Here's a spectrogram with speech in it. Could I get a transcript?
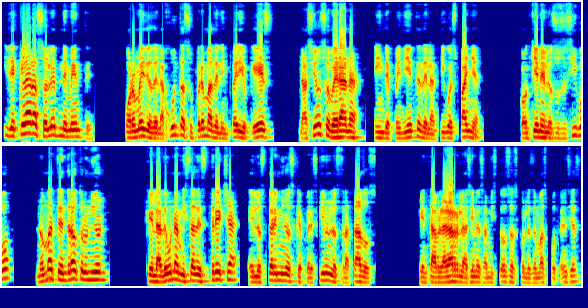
y declara solemnemente, por medio de la Junta Suprema del Imperio que es nación soberana e independiente de la antigua España, con quien en lo sucesivo no mantendrá otra unión que la de una amistad estrecha en los términos que prescriben los tratados, que entablará relaciones amistosas con las demás potencias,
